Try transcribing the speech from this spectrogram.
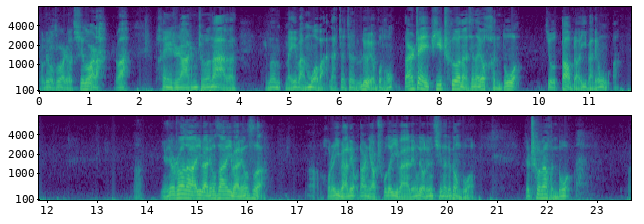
有六座的，有七座的，是吧？配置啊，什么这那个，什么美版、墨版的，这这略有不同。但是这一批车呢，现在有很多就到不了一百零五了。也就是说呢，一百零三、一百零四，啊，或者一百六，当然你要出的一百零六零七那就更多了，这车源很多，啊，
